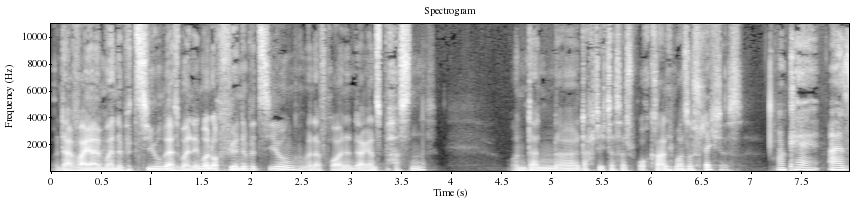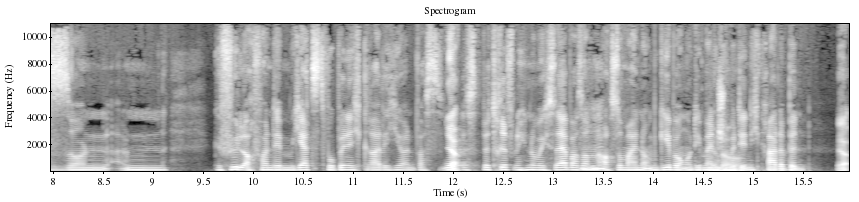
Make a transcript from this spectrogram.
Und da war ja meine Beziehung, also meine immer noch führende Beziehung mit meiner Freundin da ganz passend. Und dann äh, dachte ich, dass der Spruch gar nicht mal so schlecht ist. Okay, also so ein, ein Gefühl auch von dem Jetzt, wo bin ich gerade hier und was Ja. es betrifft nicht nur mich selber, sondern auch so meine Umgebung und die Menschen, Genau. mit denen ich gerade bin. Ja.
